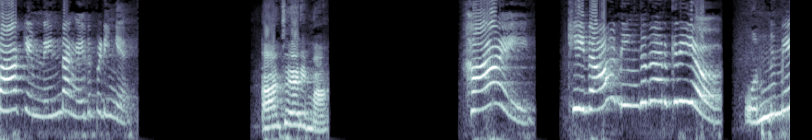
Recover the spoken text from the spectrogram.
பாக்கேன் இந்தாங்க இது பிடிங்க. ஆ சரிம்மா. ஹாய் கிதா நீங்க தான் இருக்கிறியோ? ஒண்ணுமே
